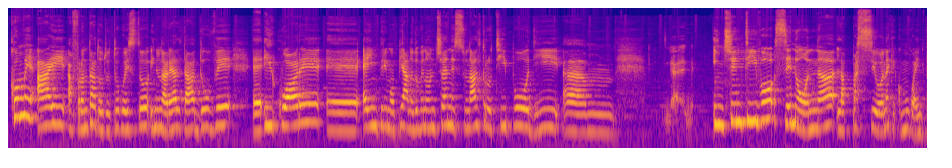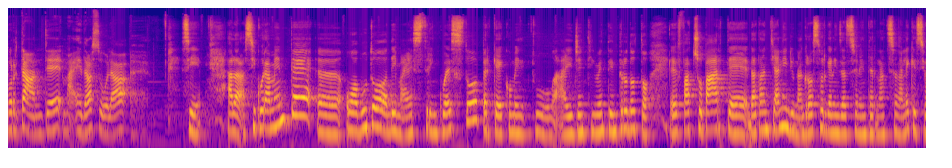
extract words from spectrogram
Come hai affrontato tutto questo in una realtà dove eh, il cuore eh, è in primo piano, dove non c'è nessun altro tipo di... Um, incentivo se non la passione che comunque è importante ma è da sola eh, Sì, allora sicuramente eh, ho avuto dei maestri in questo perché come tu hai gentilmente introdotto eh, faccio parte da tanti anni di una grossa organizzazione internazionale che si,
